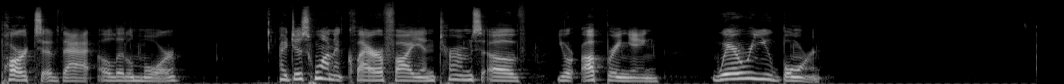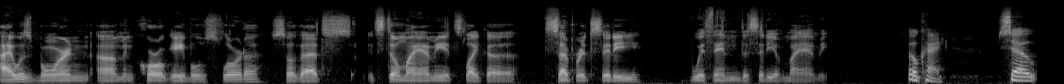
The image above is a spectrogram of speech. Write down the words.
parts of that a little more. I just want to clarify in terms of your upbringing where were you born? I was born um, in Coral Gables, Florida, so that's it's still Miami. It's like a separate city within the city of Miami. Okay. So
